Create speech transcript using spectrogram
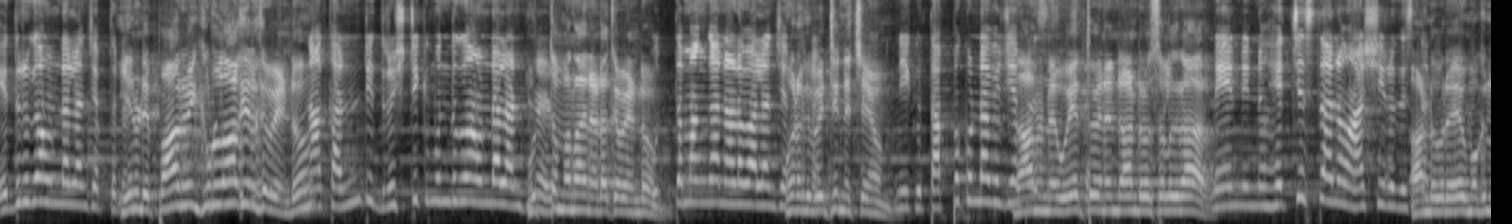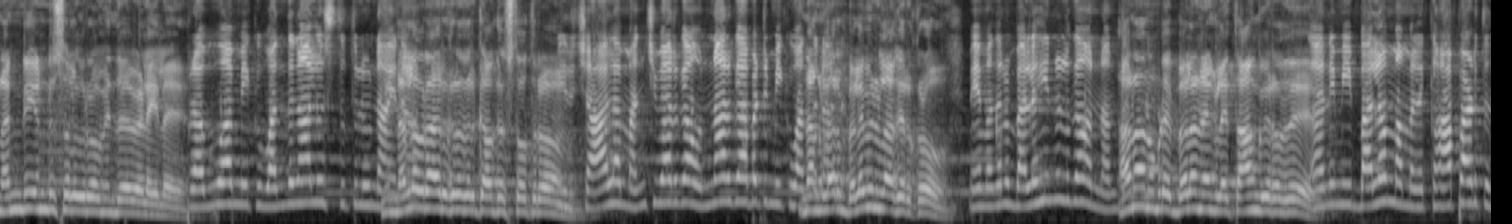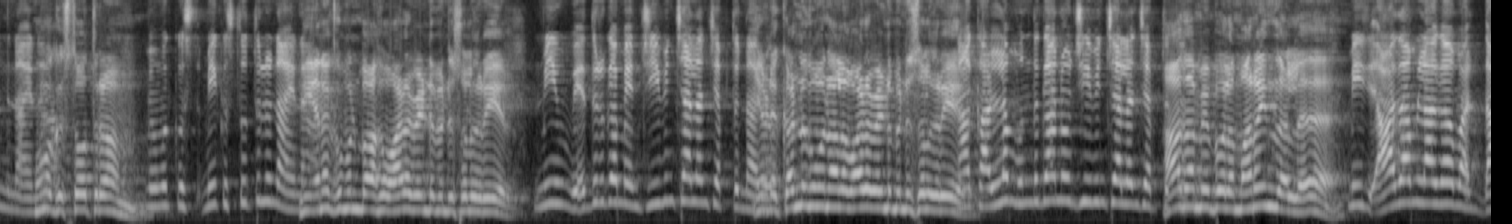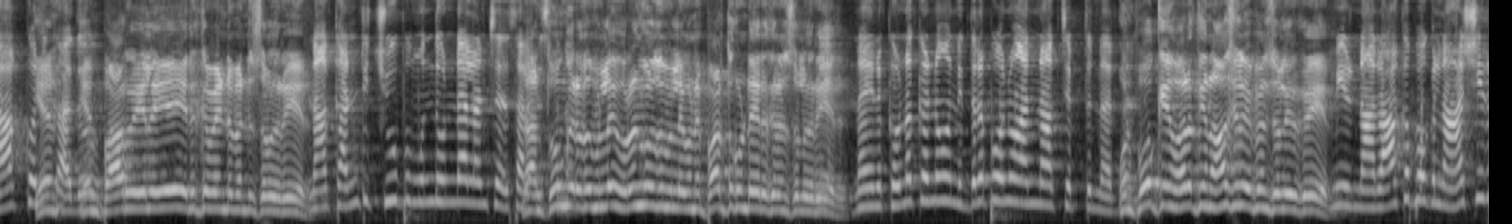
ఎదురుగా ఉండాలని చెప్తున్నాడు என்னுடைய பார்வைக்குள்ளாக இருக்க வேண்டும் నా కంటి దృష్టికి ముందుగా ఉండాలంటున్నాడు உத்தமனாய் நடக்க வேண்டும் ఉత్తమంగా నడవాలని உனக்கு చెప్తున్నాడు வெற்றி நிச்சயம் నీకు తప్పకుండా విజయం நான் உன்னை உயர்த்துவேன் என்று ஆண்டவர் சொல்கிறார் నేను నిన్ను హెచ్చిస్తాను ఆశీర్వదిస్తాను ஆண்டவரே உமக்கு நன்றி என்று சொல்கிறோம் இந்த வேளையில ప్రభువా మీకు వందనాలు స్థుతులు நீ నాయన நல்லவரா இருக்கிறதற்காக ஸ்தோத்திரம் మీరు చాలా మంచివారుగా ఉన్నారు కాబట్టి మీకు நாங்கள் వందనాలు எல்லாரும் பலவீனலாக இருக்கிறோம் మేమందరం బలహీనులుగా ఉన్నాం ஆனா நம்முடைய பலன் எங்களை தாங்குகிறது కానీ మీ బలం మమ్మల్ని కాపాడుతుంది బాగుంటుంది నాయన உமக்கு ஸ்தோத்திரம். మీకు మీకు స్థుతులు నాయన நீ எனக்கு முன்பாக வாழ வேண்டும் என்று சொல்கிறீர் మీ ఎదురుగా మేము జీవించాలని చెప్తున్నారు என்னுடைய கண்ணுக்கு முன்னால வாழ வேண்டும் என்று சொல்கிறீர் நான் கள்ள ముందుగా నువ్వు జీవించాలని చెప్తున్నారు ஆதாமை போல மறைந்து அல்ல. మీ ఆదాం లాగా என் பார்வையிலேயே இருக்க வேண்டும் என்று சொல்கிறீர் నా కంటి చూపు ముందు ఉండాలని చె- நான் సెలవిస్తున్నాను. தூங்குறதும் இல்லை உறங்குவதும் இல்லை உன்னை பார்த்து கொண்டே இருக்கிறேன்னு சொல்கிறீர் నేను కొనకను నిద్రపోను అని నాకు చెప్తున్నారు உன் போக்கையும் வரத்தையும் நான் ஆசீர்வதிப்பேன்னு சொல்லியிருக்கிறீர். మీరు నా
